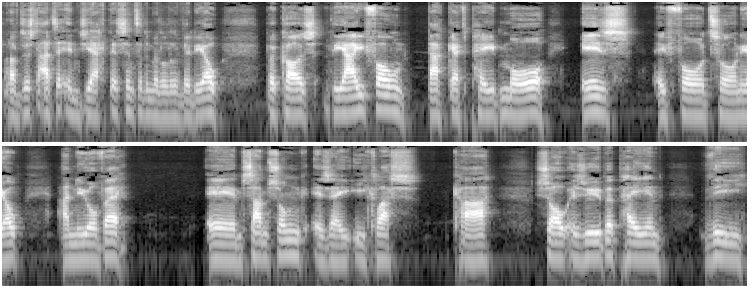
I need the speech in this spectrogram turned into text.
But I've just had to inject this into the middle of the video because the iPhone that gets paid more is a Ford Tourneo and the other um, Samsung is a E-Class car. So is Uber paying the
